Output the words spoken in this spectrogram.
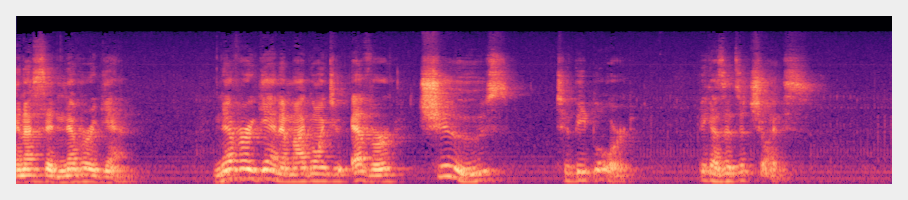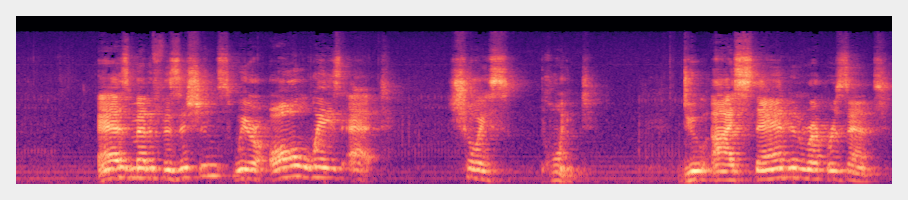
and I said never again. Never again am I going to ever choose to be bored because it's a choice. As metaphysicians we are always at choice point do I stand and represent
